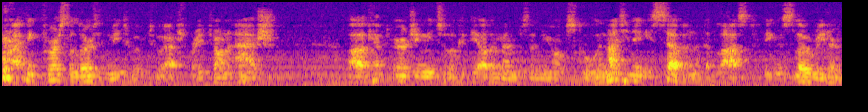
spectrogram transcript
I think first alerted me to, to Ashbery, John Ash, uh, kept urging me to look at the other members of the New York School. In 1987, at last, being a slow reader,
